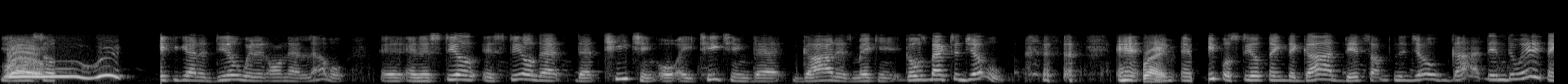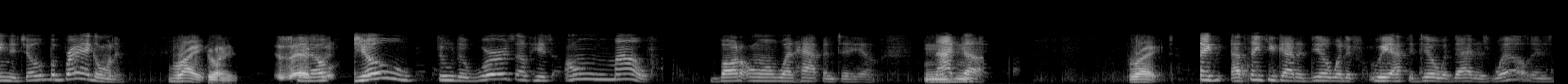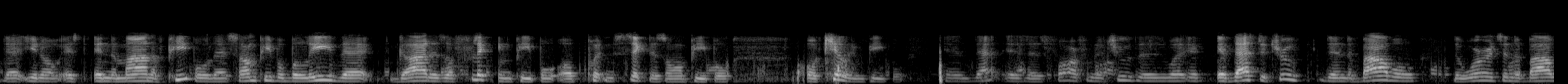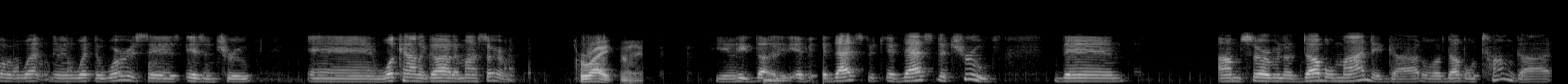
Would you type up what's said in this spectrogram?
You know, so I think you got to deal with it on that level, and, and it's still it's still that that teaching or a teaching that God is making. It goes back to Job, and, Right. and and people still think that God did something to Job. God didn't do anything to Job but brag on him. Right. Right. Exactly. You know, Job through the words of his own mouth brought on what happened to him, not Mhm. God. Right. I think I think you got to deal with it. We have to deal with that as well. Is that you know it's in the mind of people that some people believe that God is afflicting people or putting sickness on people or killing people, and that is as far from the truth as what. If if that's the truth, then the Bible, the words in the Bible and what and what the Word says isn't true. And what kind of God am I serving? Right. Right. You know, he's if if that's the, if that's the truth, then I'm serving a double-minded God or a double-tongued God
